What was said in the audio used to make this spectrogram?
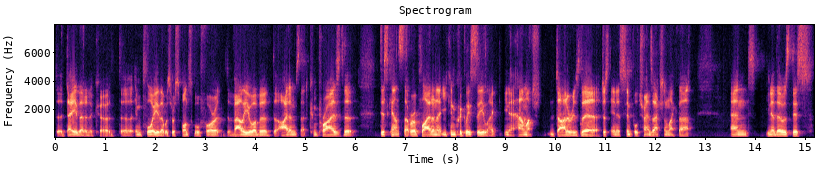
the day that it occurred, the employee that was responsible for it, the value of it, the items that comprised it, discounts that were applied on it. You can quickly see, like, you know, how much data is there just in a simple transaction like that. And, you know, there was this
